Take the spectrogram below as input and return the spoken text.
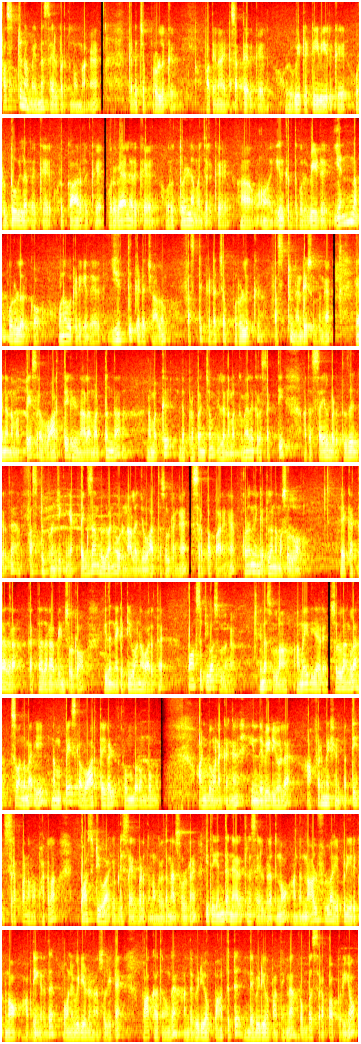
First நம்ம என்ன செயல்படுத்தணும்னாங்க? கிடைச்ச பொருளுக்கு. பார்த்தீங்கன்னா என்கிட்ட சட்டை இருக்குது ஒரு வீட்டில் டிவி இருக்குது ஒரு டூ வீலர் இருக்குது ஒரு கார் இருக்குது ஒரு வேலை இருக்குது ஒரு தொழில் அமைஞ்சிருக்கு இருக்கிறதுக்கு ஒரு வீடு என்ன பொருள் இருக்கோ உணவு கிடைக்கிது எது கிடைச்சாலும் ஃபஸ்ட்டு கிடைச்ச பொருளுக்கு ஃபஸ்ட்டு நன்றி சொல்லுங்கள் ஏன்னா நம்ம பேசுகிற வார்த்தைகள்னால மட்டும்தான் நமக்கு இந்த பிரபஞ்சம் இல்லை நமக்கு மேலே இருக்கிற சக்தி அதை செயல்படுத்துதுங்கிறத ஃபஸ்ட்டு புரிஞ்சுக்கிங்க. எக்ஸாம்பிள் வேணால் ஒரு நாலஞ்சு வார்த்தை சொல்கிறேங்க சிறப்பாக பாருங்கள் குழந்தைங்கிட்டலாம் நம்ம சொல்லுவோம். ஏ கத்தாதரா கத்தாதரா அப்படின்னு சொல்கிறோம் இது நெகட்டிவான வார்த்தை. பாசிட்டிவாக சொல்லுங்கள் என்ன சொல்லலாம்? அமைதியாக இரு. சொல்லலாங்களா? ஸோ அந்த மாதிரி நம்ம பேசுகிற வார்த்தைகள் ரொம்ப ரொம்ப அன்பு வணக்கங்க. இந்த வீடியோவில் அஃபர்மேஷன் பற்றி சிறப்பாக நம்ம பார்க்கலாம். பாசிட்டிவாக எப்படி செயல்படுத்தணுங்கிறத நான் சொல்கிறேன் இது எந்த நேரத்தில் செயல்படுத்தணும் அந்த நாள் ஃபுல்லாக எப்படி இருக்கணும் அப்படிங்கிறது போன வீடியோவில் நான் சொல்லிட்டேன். பார்க்காதவங்க அந்த வீடியோ பார்த்துட்டு இந்த வீடியோ பார்த்தீங்கன்னா ரொம்ப சிறப்பாக புரியும்.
